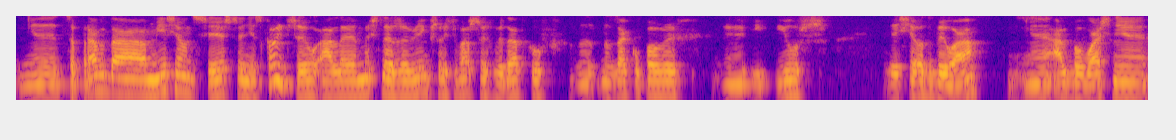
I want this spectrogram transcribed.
Y, Co prawda, miesiąc się jeszcze nie skończył, ale myślę, że większość Waszych wydatków y, zakupowych y, już się odbyła, albo właśnie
